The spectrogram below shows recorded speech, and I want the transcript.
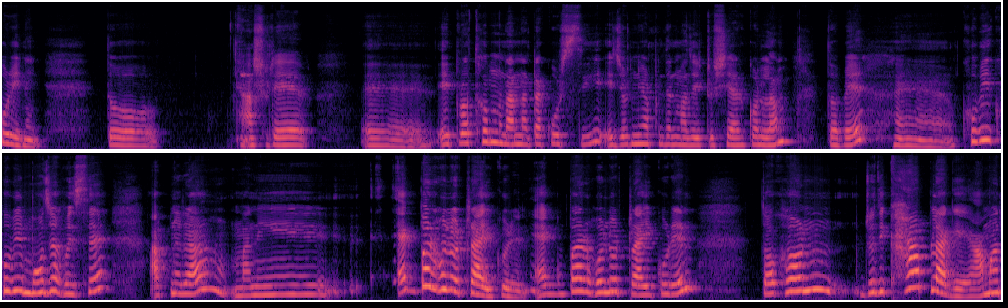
করি নাই? তো আসলে এই প্রথম রান্নাটা করছি এই জন্যই আপনাদের মাঝে একটু শেয়ার করলাম। তবে খুবই খুবই মজা হয়েছে আপনারা মানে একবার হলো ট্রাই করেন, একবার হলো ট্রাই করেন। তখন যদি খারাপ লাগে, আমার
